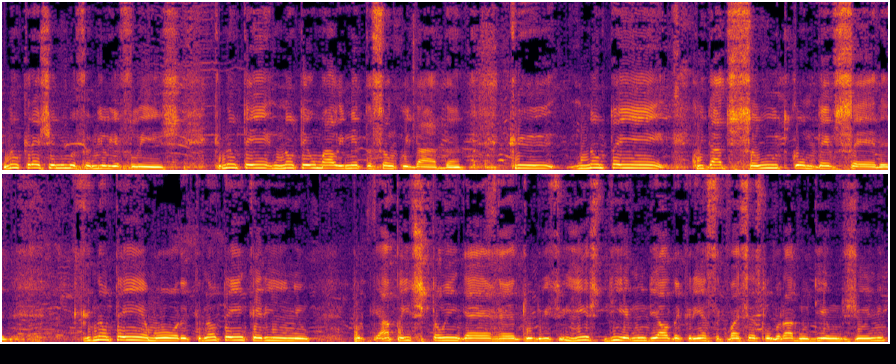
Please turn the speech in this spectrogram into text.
não crescem numa família feliz, que não têm, não têm uma alimentação cuidada, que não têm cuidados de saúde como deve ser, que não têm amor, que não têm carinho, porque há países que estão em guerra, tudo isso. E este Dia Mundial da Criança, que vai ser celebrado no dia 1 de junho,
